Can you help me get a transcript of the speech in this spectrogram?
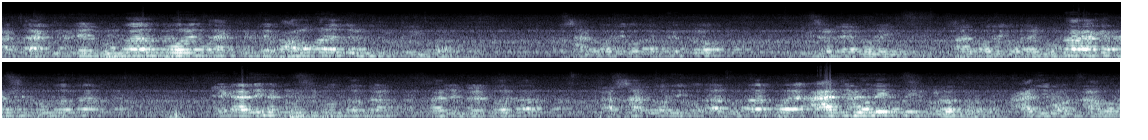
আর চাকরিতে ঢোকার পরে চাকরিতে ভালো করার জন্য কিছু ট্রেনিং করা হয়। সাংবাদিকতার ক্ষেত্রেও বিষয়টা এমনই। সাংবাদিকতায় ঢোকার আগে প্রশিক্ষণ দরকার একাডেমিক প্রশিক্ষণ দরকার সার্টিফিকেট দরকার। আর সাংবাদিকতা ঢোকার পরে আজীবনে প্রশিক্ষণ দরকার। আজীবন আমার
